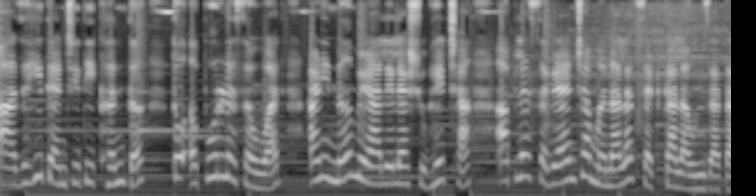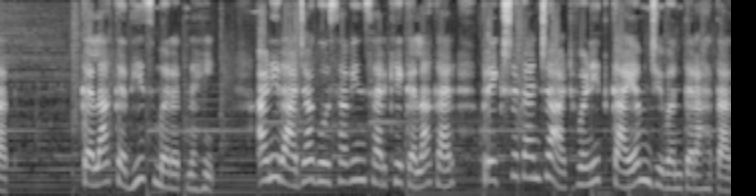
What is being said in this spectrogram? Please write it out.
आजही त्यांची ती खंत तो अपूर्ण संवाद आणि न मिळालेल्या शुभेच्छा आपल्या सगळ्यांच्या मनाला चटका लावून जातात. कला कधीच मरत नाही आणि राजा गोसावींसारखे कलाकार प्रेक्षकांच्या आठवणीत कायम जिवंत राहतात.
